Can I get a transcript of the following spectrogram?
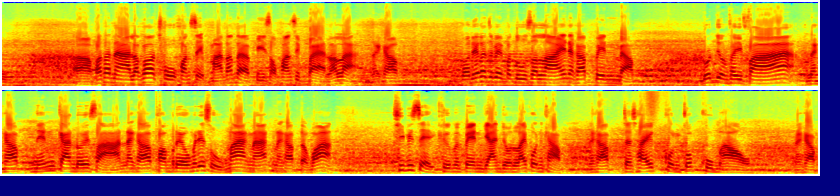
กพัฒนาแล้วก็โชว์คอนเซปต์มาตั้งแต่ปี 2018 แล้วล่ะนะครับ ตัวนี้ก็จะเป็นประตูสไลด์นะครับ เป็นแบบรถยนต์ไฟฟ้านะครับ เน้นการโดยสารนะครับ ความเร็วไม่ได้สูงมากนักนะครับ แต่ว่าที่พิเศษคือมันเป็นยานยนต์ไร้คนขับนะครับ จะใช้คนควบคุมเอานะครับ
